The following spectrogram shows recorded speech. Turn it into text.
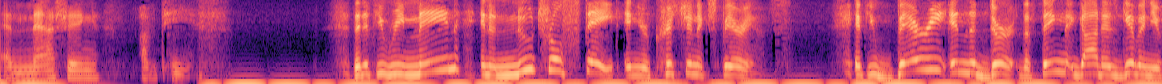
and gnashing of teeth. That if you remain in a neutral state in your Christian experience, if you bury in the dirt the thing that God has given you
